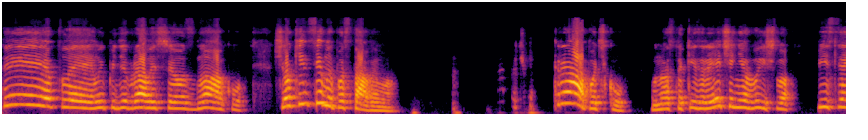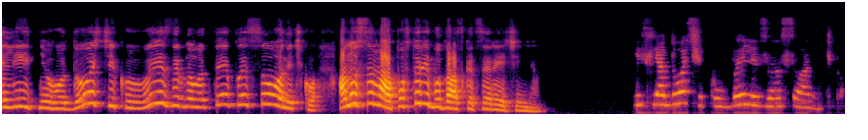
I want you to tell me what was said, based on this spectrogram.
Тепле. Ми підібрали ще ознаку. Що в кінці ми поставимо? Папочку. Крапочку. У нас таке речення вийшло. Після літнього дощику визирнуло тепле сонечко. Ану сама, повтори, будь ласка, це речення. Після дощику вилізло сонечко.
